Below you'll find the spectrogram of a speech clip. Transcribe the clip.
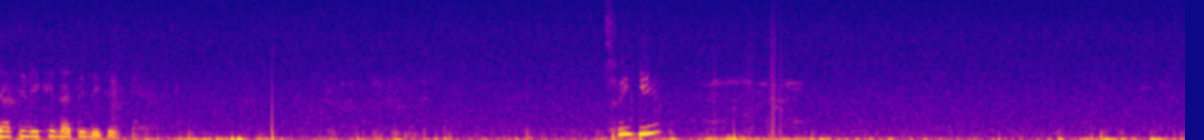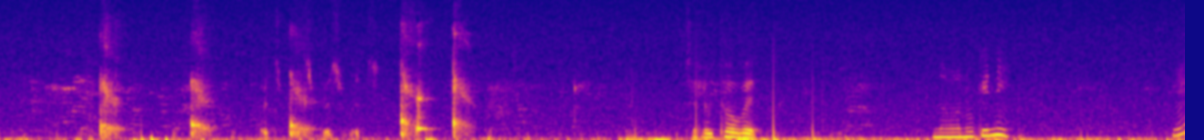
দাঁতি দেখে দাঁতি দেখে। ছুঁয়ে તો હવે નાવાનું કે નહીં? શું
